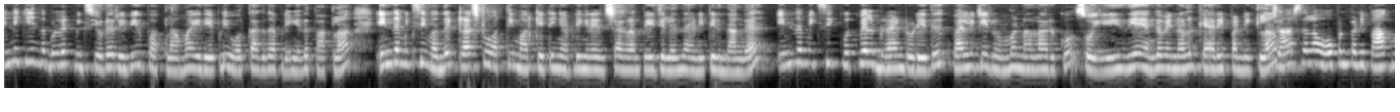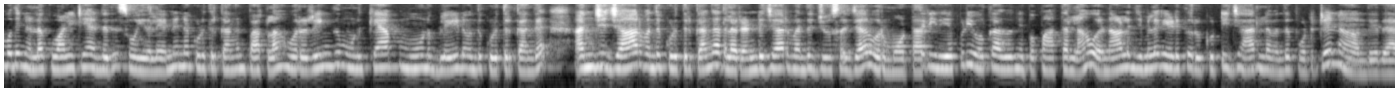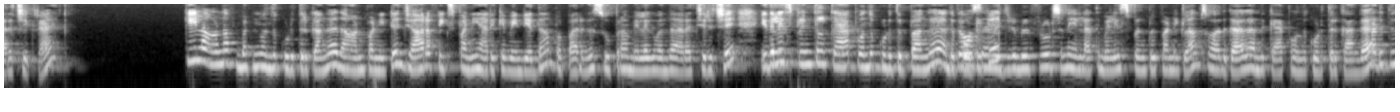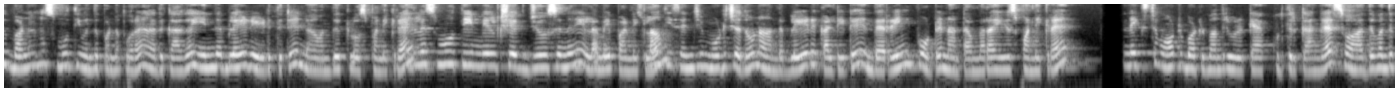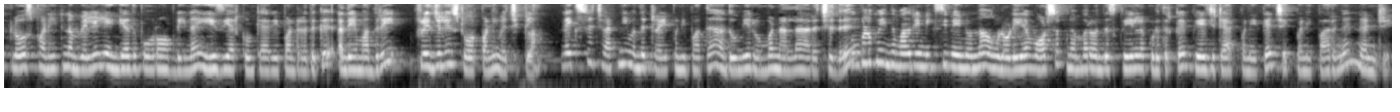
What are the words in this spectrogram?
இன்றைக்கி இந்த bullet மிக்ஸியோட review பார்க்கலாமா? இது எப்படி ஒர்க் ஆகுது அப்படிங்கிறத பார்க்கலாம். இந்த மிக்ஸி வந்து ட்ரஸ்ட் ஒர்த்தி மார்க்கெட்டிங் அப்படிங்கிற இன்ஸ்டாகிராம் பேஜ்லேருந்து அனுப்பியிருந்தாங்க. இந்த மிக்ஸி குக்வெல் பிராண்டோடையது குவாலிட்டி ரொம்ப நல்லா இருக்கும். ஸோ ஈஸியாக எங்கே வேணாலும் கேரி பண்ணிக்கலாம். ஜார்ஸ் எல்லாம் ஓப்பன் பண்ணி பார்க்கும்போதே நல்லா குவாலிட்டியாக இருந்தது. ஸோ இதில் என்னென்ன கொடுத்துருக்காங்கன்னு பார்க்கலாம். ஒரு ரிங்கு மூணு கேப் மூணு பிளேடு வந்து கொடுத்துருக்காங்க. அஞ்சு ஜார் வந்து கொடுத்துருக்காங்க. அதில் ரெண்டு ஜார் வந்து ஜூஸர் ஜார் ஒரு மோட்டார் இது எப்படி ஒர்க் ஆகுதுன்னு இப்போ பார்த்துடலாம் ஒரு நாலஞ்சு மிளகு எடுத்து ஒரு குட்டி ஜாரில் வந்து போட்டுட்டு நான் வந்து இதை அரைச்சிக்கிறேன். கீழே ஆன் ஆஃப் பட்டன் வந்து கொடுத்துருக்காங்க. அதை ஆன் பண்ணிவிட்டு ஜாரை ஃபிக்ஸ் பண்ணி அரைக்க வேண்டியது தான் இப்போ பாருங்கள் சூப்பராக மிளகு வந்து அரைச்சிருச்சு. இதில் ஸ்ப்ரிங்கிள் கேப் வந்து கொடுத்துருப்பாங்க. அது போட்டு வெஜிடபிள் ஃப்ரூட்ஸ்னு எல்லாத்துமேலேயும் ஸ்ப்ரிங்கிள் பண்ணிக்கலாம். ஸோ அதுக்காக அந்த கேப் வந்து கொடுத்துருக்காங்க. அடுத்து பனானா ஸ்மூத்தி வந்து பண்ண போகிறேன் அதுக்காக இந்த பிளேடு எடுத்துட்டு நான் வந்து க்ளோஸ் பண்ணிக்கிறேன். இதில் ஸ்மூத்தி மில்க் ஷேக் ஜூஸ்னு எல்லாமே பண்ணிக்கலாம். இது செஞ்சு முடிச்சதும் நான் அந்த பிளேடு கழட்டிட்டு இந்த ரிங் போட்டு நான் டம்ளராக யூஸ் பண்ணிக்கிறேன். நெக்ஸ்ட் வாட்டர் பாட்டில் மாதிரி ஒரு கேப் கொடுத்துருக்காங்க. ஸோ அதை வந்து க்ளோஸ் பண்ணிவிட்டு நம்ம வெளியில் எங்கேயாவது போகிறோம் அப்படின்னா ஈஸியாக இருக்கும் கேரி பண்ணுறதுக்கு அதே மாதிரி ஃப்ரிட்ஜ்லேயும் ஸ்டோர் பண்ணி வச்சுக்கலாம். நெக்ஸ்ட் சட்னி வந்து ட்ரை பண்ணி பார்த்தேன். அதுவுமே ரொம்ப நல்லா அரைச்சது. உங்களுக்கும் இந்த மாதிரி மிக்ஸி வேணும்னா அவங்களுடைய வாட்ஸ்அப் நம்பர் வந்து ஸ்க்ரீனில் கொடுத்துருக்கேன். பேஜ் டேக் பண்ணியிருக்கேன் செக் பண்ணி பாருங்கள் நன்றி.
